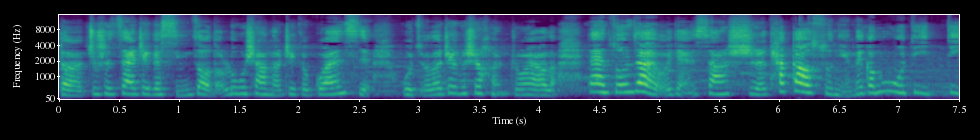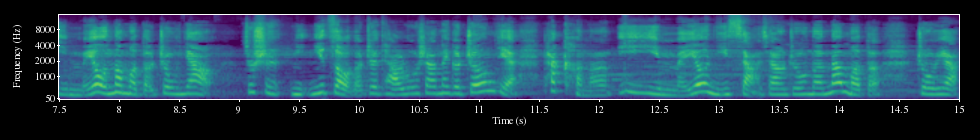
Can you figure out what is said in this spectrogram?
的就是在这个行走的路上的这个关系。我觉得这个是很重要的。但宗教有一点像是他告诉你那个目的地没有那么的重要。就是你你走的这条路上那个终点，它可能意义没有你想象中的那么的重要。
